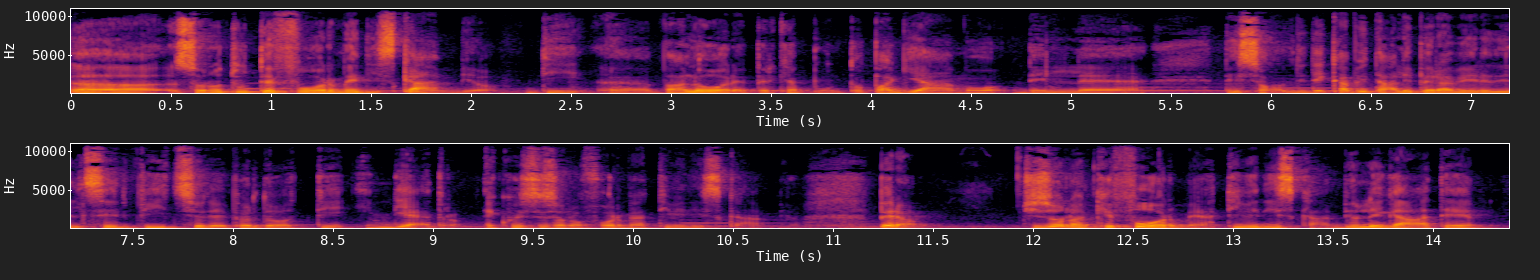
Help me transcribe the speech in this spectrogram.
Uh, sono tutte forme di scambio di uh, valore perché appunto paghiamo del, dei soldi, dei capitali per avere del servizio, dei prodotti indietro e queste sono forme attive di scambio. Però ci sono anche forme attive di scambio legate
